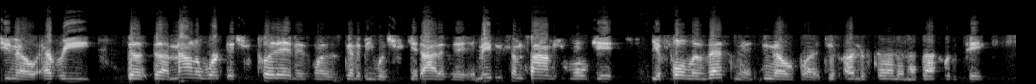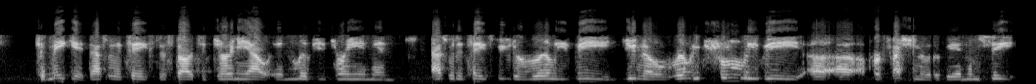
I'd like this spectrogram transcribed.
you know, every the the amount of work that you put in is what is going to be what you get out of it. And maybe sometimes you won't get your full investment, you know, but just understanding that that's what it takes to make it. That's what it takes to start to journey out and live your dream and that's what it takes for you to really be, you know, really truly be a, a professional to be an MC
